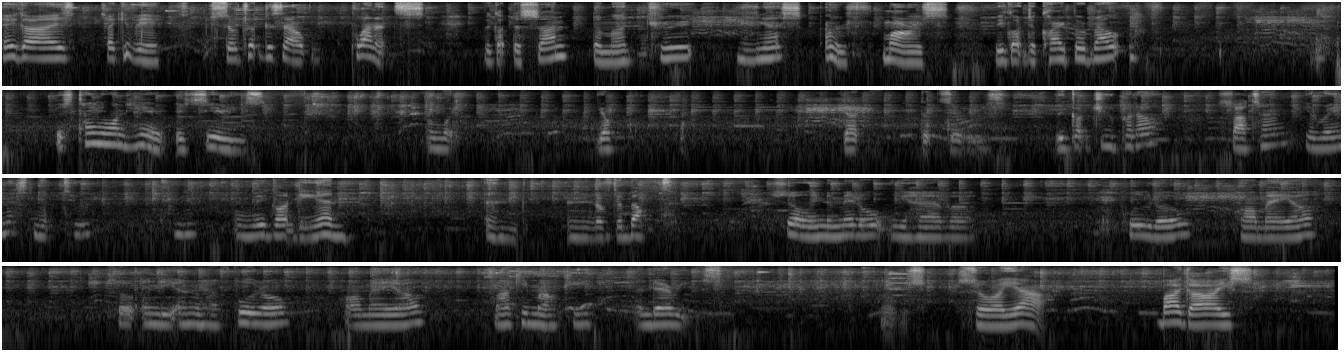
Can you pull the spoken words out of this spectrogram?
Hey guys, Saki here. So check this out. Planets. We got the Sun, the Mercury, Venus, Earth, Mars. We got the Kuiper Belt. This tiny one here is Ceres. And wait. Yup. That that Ceres. We got Jupiter, Saturn, Uranus, Neptune, and we got the end, And end of the belt. So in the middle we have uh, Pluto, Haumea. So in the end we have Pluto, Haumea, Makemake, and Eris. So uh, yeah, bye guys.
